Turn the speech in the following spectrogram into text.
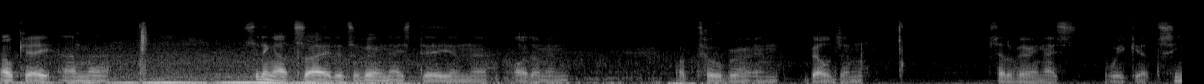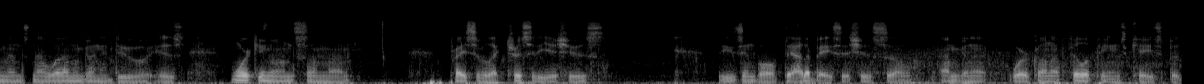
Okay, I'm uh, sitting outside. It's a very nice day in uh, autumn in October in Belgium. Just had a very nice week at Siemens. Now, what I'm going to do is working on some um, price of electricity issues. These involve database issues, so I'm going to work on a Philippines case, but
